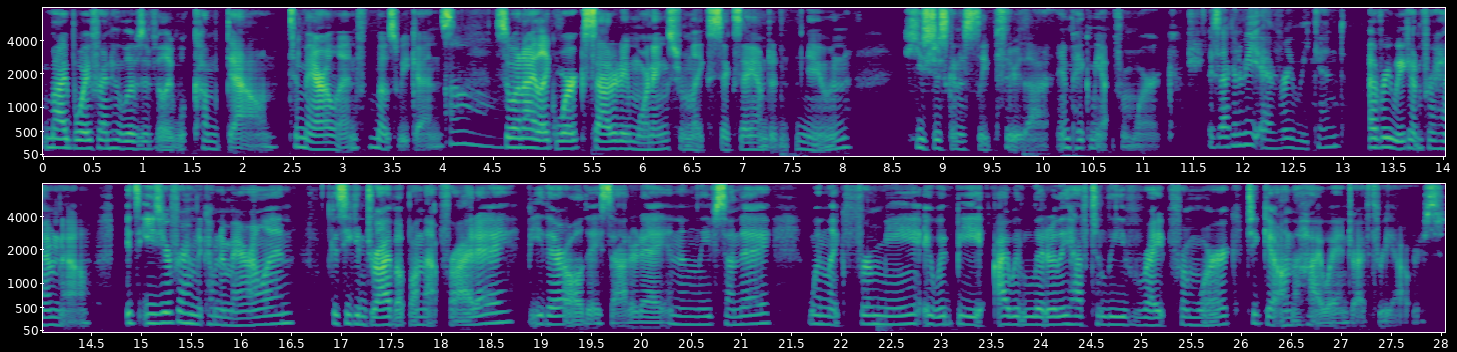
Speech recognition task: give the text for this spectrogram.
my boyfriend who lives in Philly will come down to Maryland most weekends. Oh. So when I like work Saturday mornings from like 6 a.m. to noon, he's just gonna sleep through that and pick me up from work. Is that gonna be every weekend? Every weekend for him now. It's easier for him to come to Maryland because he can drive up on that Friday, be there all day Saturday, and then leave Sunday. When like for me, it would be I would literally have to leave right from work to get on the highway and drive three hours.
